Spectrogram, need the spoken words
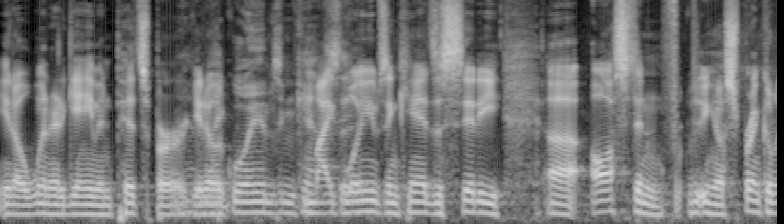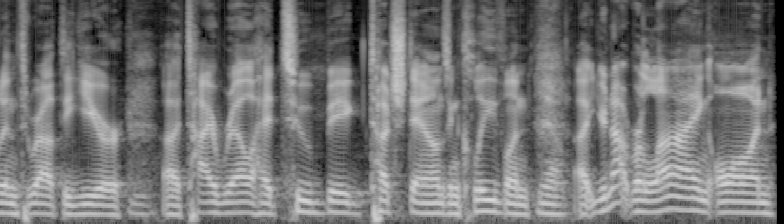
You know, winning a game in Pittsburgh. you know, Mike Williams in Kansas Mike City. Williams in Kansas City. Uh, Austin, you know, sprinkled in throughout the year. Uh, Tyrell had two big touchdowns in Cleveland. Yeah. Uh, you're not relying on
